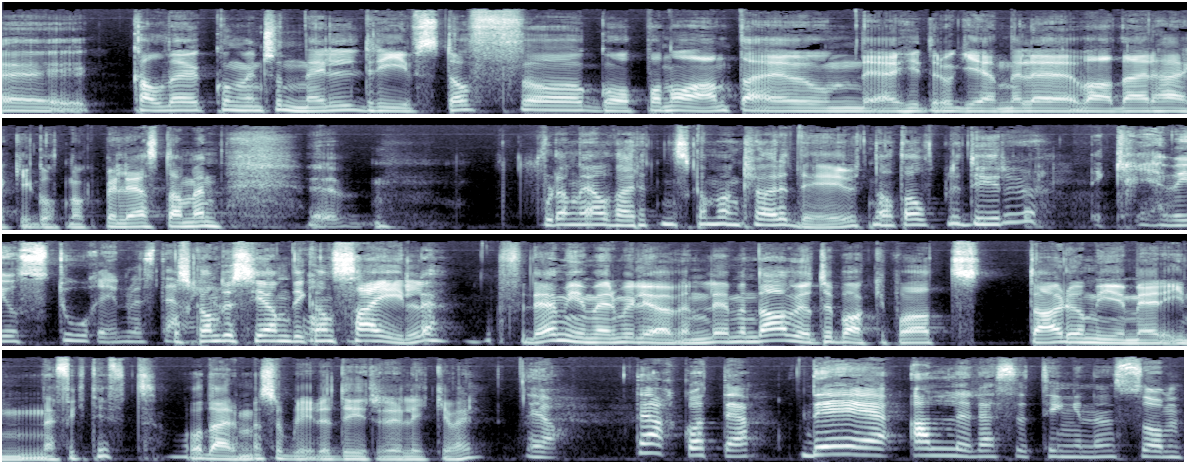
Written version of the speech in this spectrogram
eh, kall det konvensjonell drivstoff og gå på noe annet, da, om det er hydrogen eller hva det er, har jeg ikke godt nok belest. Da, men eh, hvordan i all verden skal man klare det uten at alt blir dyrere? Det krever jo store investeringer. Og så kan du si om de kan seile, for det er mye mer miljøvennlig. Men da er vi jo tilbake på at da er det jo mye mer ineffektivt, og dermed så blir det dyrere likevel. Ja, det er akkurat det. Det er alle disse tingene som,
